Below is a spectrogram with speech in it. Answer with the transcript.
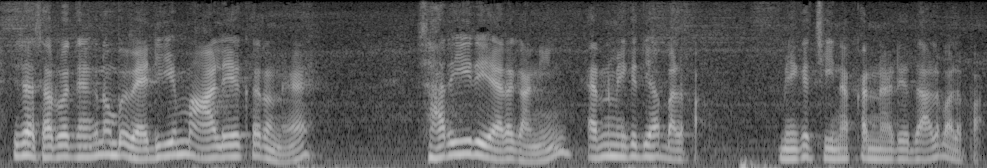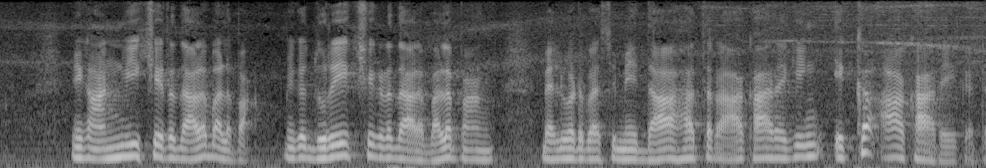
ඒ නිසා ਸਰවඥංශ කියන ඔබ වැඩිම ආලේ කරන ශරීරය අරගනින් අරන මේක දිහා බලපන්. මේක චීන කන්නඩිය දාලා බලපන්. මේක අන්වීක්ෂයට දාලා බලපන්. මේක දුරේක්ෂයකට දාලා බලපන්. බැලුවට පස්සේ මේ 14 ආකාරයකින් එක ආකාරයකට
